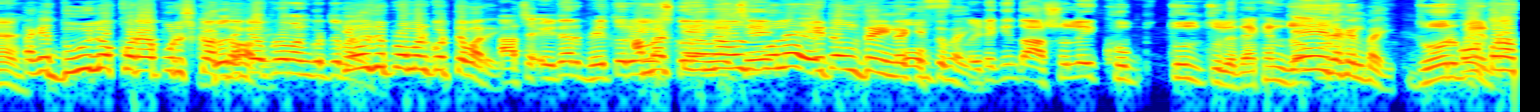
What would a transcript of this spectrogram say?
হ্যাঁ। তাকে দুই লক্ষ টাকা পুরস্কার কেউ। প্রমাণ করতে কেউ পারে। যদি প্রমাণ করতে পারে। আচ্ছা এটার ভেতরে আমরা টেন হাউস বলে আউন্স দেই না কিন্তু ভাই। এটা কিন্তু আসলেই খুব তুলতুলে। দেখেন এই দেখেন ভাই ধরবেন। কতটা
